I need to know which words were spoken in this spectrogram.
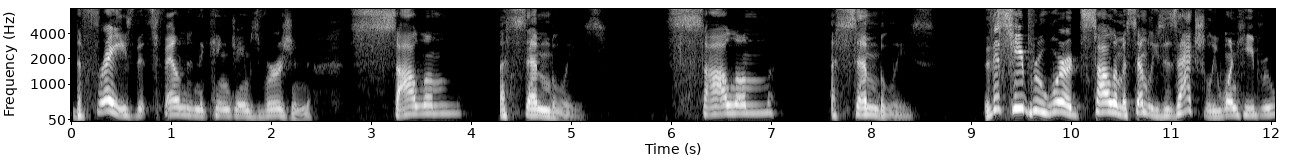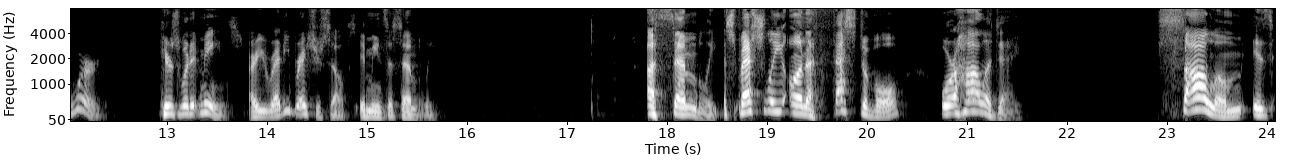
the phrase that's found in the King James Version, solemn assemblies. Solemn assemblies. This Hebrew word, solemn assemblies, is actually one Hebrew word. Here's what it means. Are you ready? Brace yourselves. It means assembly. Assembly, especially on a festival or a holiday. Solemn is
